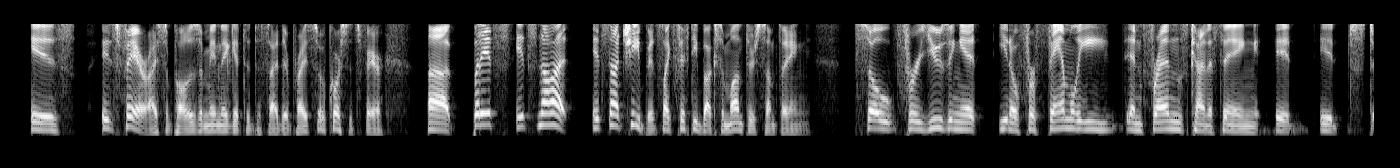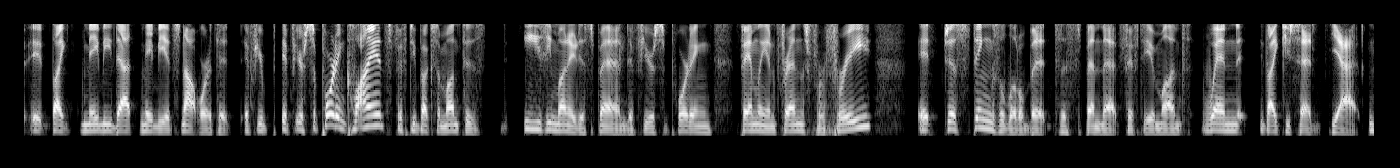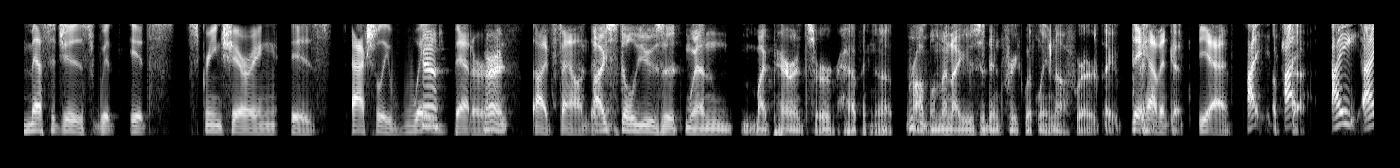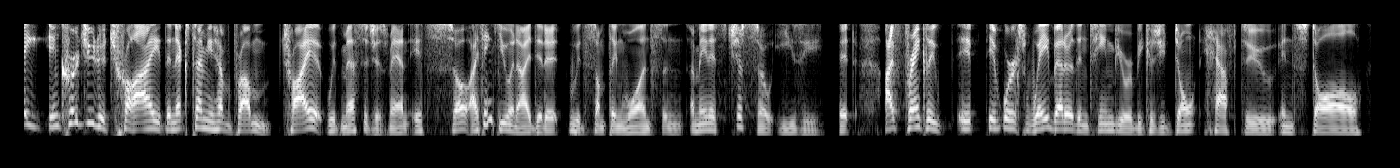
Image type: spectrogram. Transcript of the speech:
is is fair, I suppose. I mean, they get to decide their price, so of course it's fair. Uh, but it's it's not it's not cheap. It's like fifty bucks a month or something. So for using it, you know, for family and friends kind of thing, it it it like maybe that maybe it's not worth it. If you're if you're supporting clients, 50 bucks a month is easy money to spend. If you're supporting family and friends for free, it just stings a little bit to spend that 50 a month when like you said, yeah, messages with its screen sharing is actually way yeah. better I've found. That. I still use it when my parents are having a mm-hmm. problem, mm. and I use it infrequently enough where they they, they haven't. Get yeah, I, I I I encourage you to try the next time you have a problem. Try it with messages, man. It's so. I think you and I did it with something once, and I mean, it's just so easy. It I frankly it it works way better than TeamViewer because you don't have to install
